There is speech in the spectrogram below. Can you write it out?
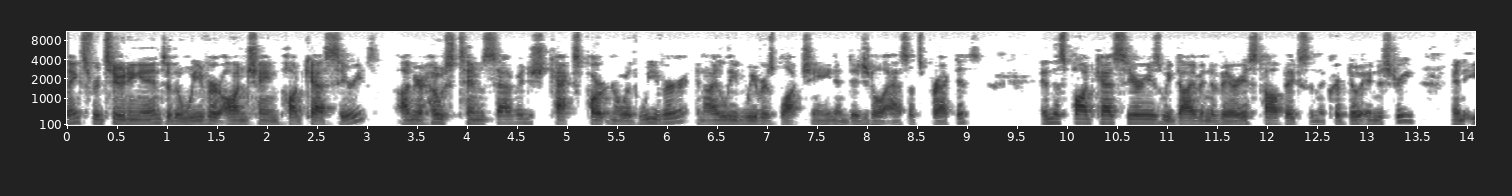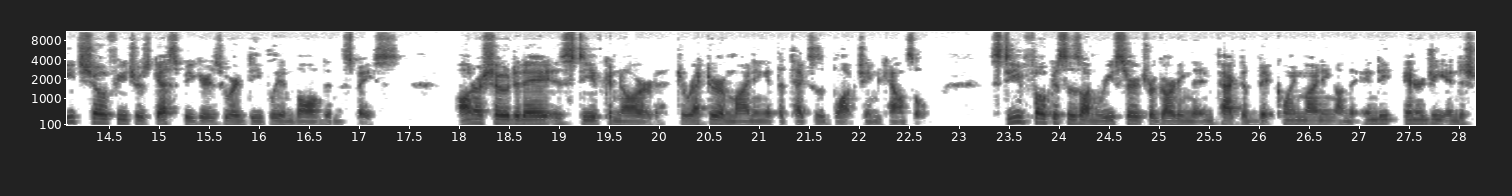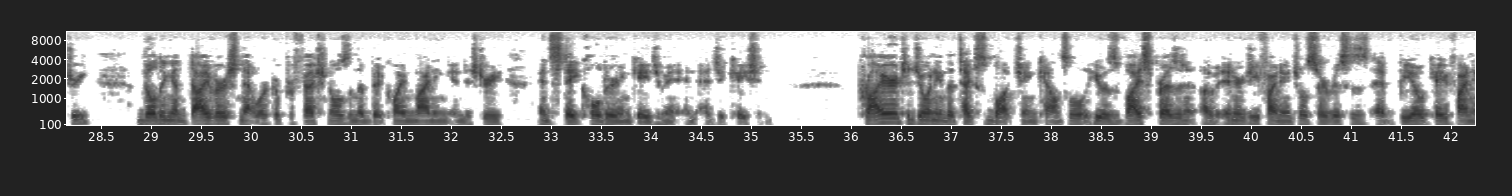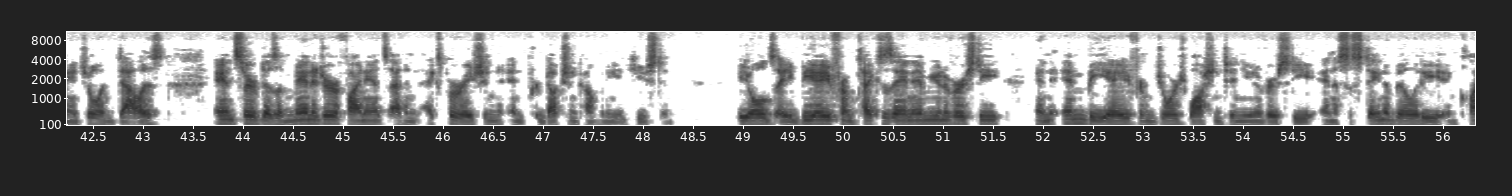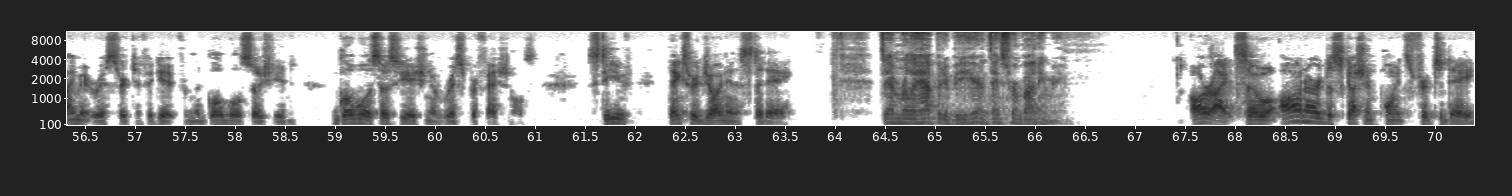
Thanks for tuning in to the Weaver On Chain podcast series. I'm your host, Tim Savage, tax partner with Weaver, and I lead Weaver's blockchain and digital assets practice. In this podcast series, we dive into various topics in the crypto industry, and each show features guest speakers who are deeply involved in the space. On our show today is Steve Kennard, Director of Mining at the Texas Blockchain Council. Steve focuses on research regarding the impact of Bitcoin mining on the energy industry building a diverse network of professionals in the Bitcoin mining industry, and stakeholder engagement and education. Prior to joining the Texas Blockchain Council, he was vice president of energy financial services at BOK Financial in Dallas and served as a manager of finance at an exploration and production company in Houston. He holds a BA from Texas A&M University, an MBA from George Washington University, and a sustainability and climate risk certificate from the Global Association Global Association of Risk Professionals. Steve, thanks for joining us today. Tim, really happy to be here and thanks for inviting me. All right. So, on our discussion points for today,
